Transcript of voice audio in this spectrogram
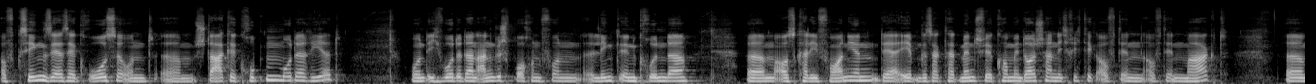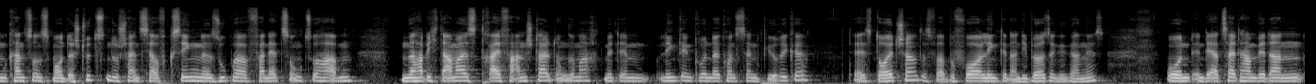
auf Xing sehr, sehr große und ähm, starke Gruppen moderiert. Und ich wurde dann angesprochen von LinkedIn-Gründer ähm, aus Kalifornien, der eben gesagt hat, Mensch, wir kommen in Deutschland nicht richtig auf den, auf den Markt ähm, kannst du uns mal unterstützen? Du scheinst ja auf Xing eine super Vernetzung zu haben. Und da habe ich damals drei Veranstaltungen gemacht mit dem LinkedIn-Gründer Konstantin Gürike. Der ist Deutscher, das war bevor LinkedIn an die Börse gegangen ist. Und in der Zeit haben wir dann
